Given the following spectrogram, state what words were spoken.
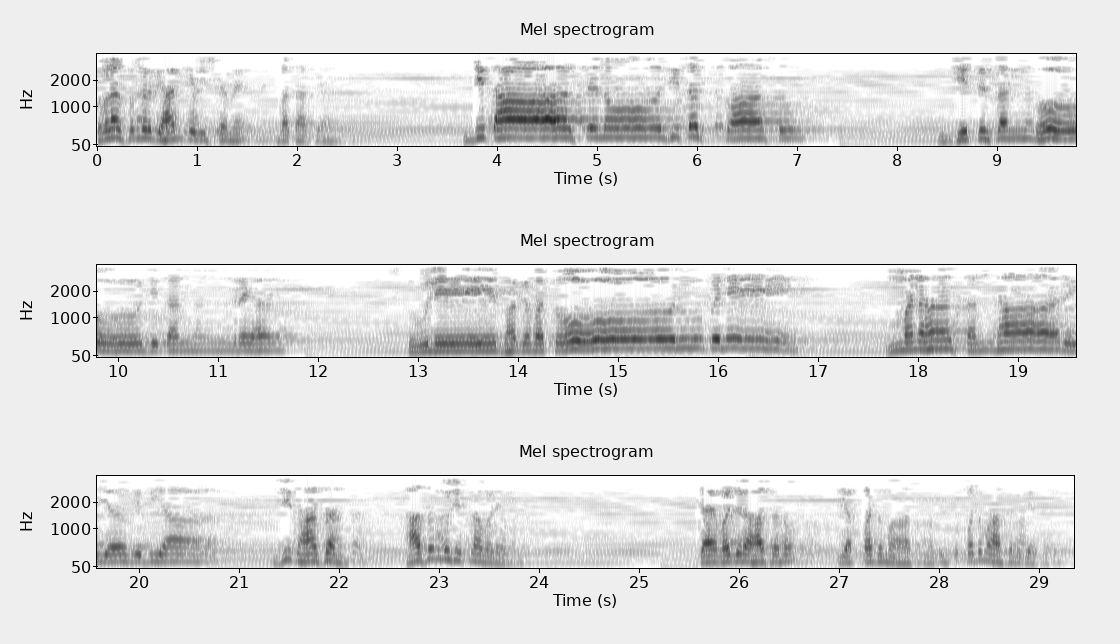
तो बड़ा सुंदर ध्यान के विषय में बताते हैं। जितासनो जित स्वासो जित संघो जितन्द्र स्थूले भगवतो रूपने, मन संधार्य विद्या। जित हासन हासन को जितना बढ़ेगा। चाहे वज्र हासन हो या पद्म हासन हो, इसको पद्म हासन कहते हैं।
